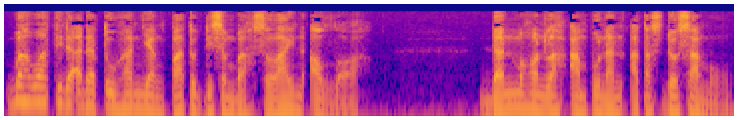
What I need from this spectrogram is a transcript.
bahwa tidak ada Tuhan yang patut disembah selain Allah. Dan mohonlah ampunan atas dosamu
